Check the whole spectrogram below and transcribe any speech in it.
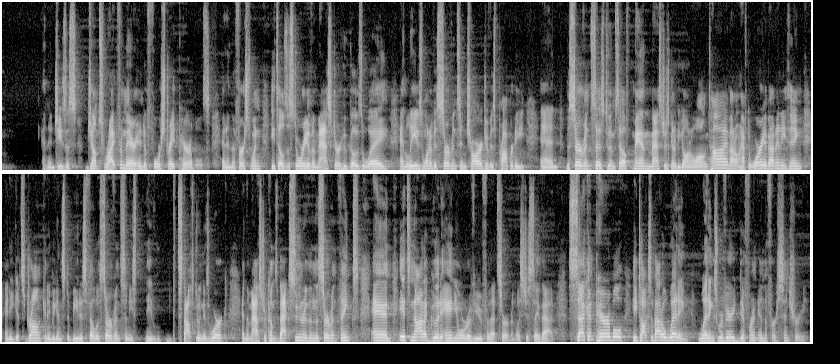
And then Jesus jumps right from there into four straight parables. And in the first one, he tells the story of a master who goes away and leaves one of his servants in charge of his property. And the servant says to himself, Man, the master's going to be gone a long time. I don't have to worry about anything. And he gets drunk and he begins to beat his fellow servants and he, he stops doing his work. And the master comes back sooner than the servant thinks. And it's not a good annual review for that servant. Let's just say that. Second parable, he talks about a wedding. Weddings were very different in the first century.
